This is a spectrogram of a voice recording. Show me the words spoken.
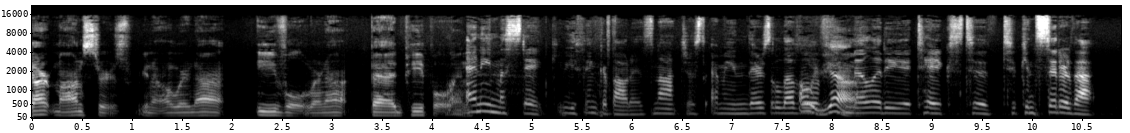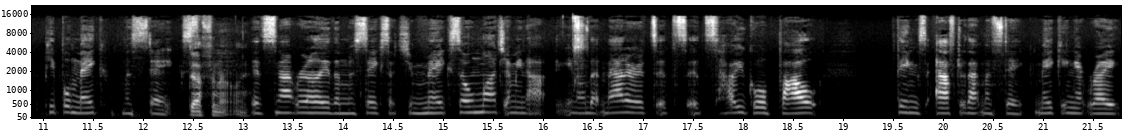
aren't monsters. You know, we're not evil. We're not bad people. And Any mistake you think about it, it's not just. I mean, there's a level Oh, of yeah. humility it takes to to consider that people make mistakes. definitely, It's not really the mistakes that you make so much. I mean, uh, you know that matter. It's it's it's how you go about things after that mistake, making it right,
